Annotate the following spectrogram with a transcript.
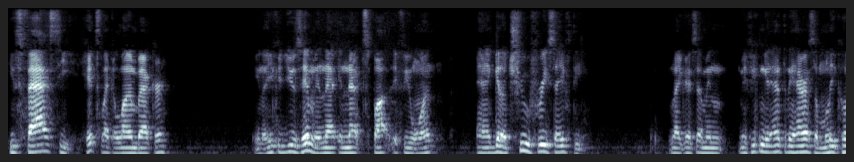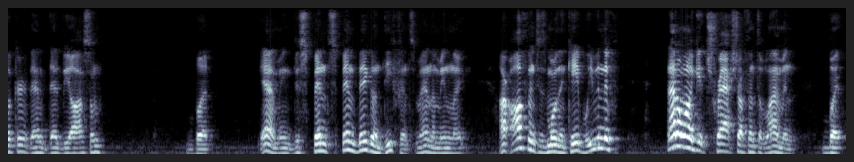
He's fast. He hits like a linebacker. You know, you could use him in that in that spot if you want, and get a true free safety like I said, I mean, if you can get Anthony Harris or Malik Hooker, that that'd be awesome. But yeah, I mean, just spend spend big on defense, man. I mean, like our offense is more than capable. Even if, and I don't want to get trash offensive linemen, but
